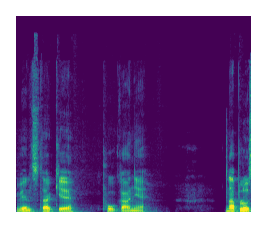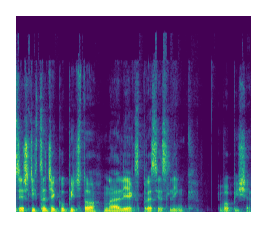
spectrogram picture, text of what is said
Więc takie płukanie na plus. Jeśli chcecie kupić, to na AliExpress jest link w opisie.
